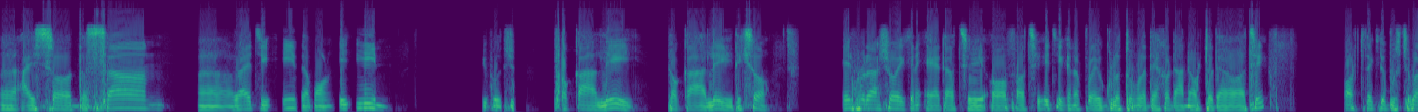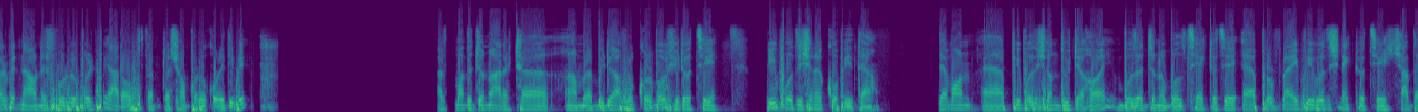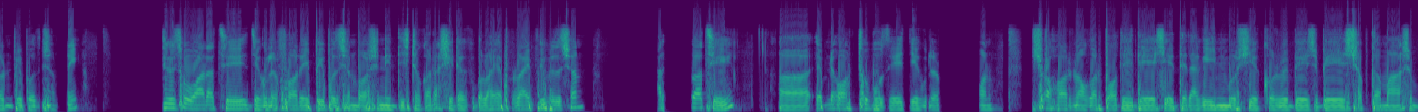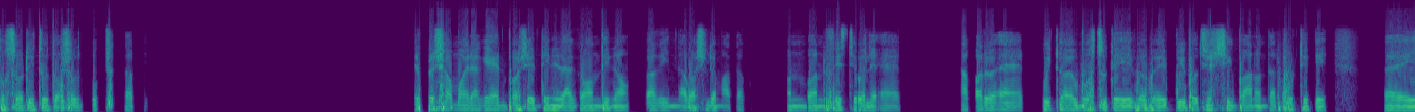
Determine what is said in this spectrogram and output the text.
uh, I saw the sun in in the morning in preposition সকালে সকালে দেখছ? এরপরে আসো এখানে অ্যাড আছে অফ আছে এই যে এখানে প্রয়োগগুলো তোমরা দেখো ডানে অর্থ দেওয়া আছে। অর্থ দেখলে বুঝতে পারবে নাউনের পূর্বে পড়বে আর অবস্থানটা সম্পর্ক করে দিবে। আর তোমাদের জন্য আরেকটা আমরা ভিডিও আপলোড করব সেটা হচ্ছে প্রিপোজিশনের কবিতা। যেমন প্রিপোজিশন দুইটা হয়, বোঝার জন্য বলছি। একটা হচ্ছে অ্যাপ্রোপ্রাই প্রিপোজিশন একটা হচ্ছে সাধারণ প্রিপোজিশন কিছু কিছু ওয়ার্ড আছে যেগুলোর পরে প্রিপোজিশন বসে নির্দিষ্ট করা, সেটাকে বলা হয় অ্যাপ্রোপ্রাই প্রিপোজিশন আর আছে এমনি অর্থ বোঝে যেমন শহর, নগর, পথে, দেশ, এদের আগে ইন বসিয়ে করবে, বেশ বেশ, সপ্তাহ, মাস, বছর, ঋতু, দশক শতাব্দী। এরপরে সময়ের আগে এক বসে দিনের আগে অন দিন আগে ইন্না বসলে মাথা বন বন ফেস্টিভ্যালে অ্যাড নাম্বারও অ্যাড উইথ বস্তুতে এইভাবে প্রিপোজিশন শিখব, আনন্দ আর ফুর্তিতে। এই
